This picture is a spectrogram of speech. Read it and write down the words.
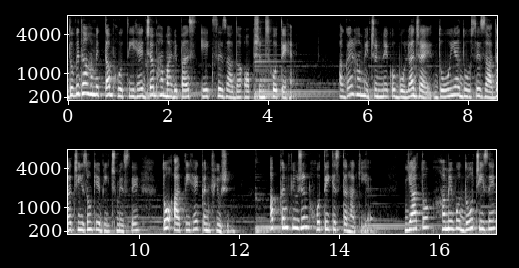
दुविधा हमें तब होती है जब हमारे पास एक से ज़्यादा ऑप्शंस होते हैं। अगर हमें चुनने को बोला जाए, दो या दो से ज़्यादा चीज़ों के बीच में से तो आती है कन्फ्यूज़न अब कन्फ्यूज़न होती किस तरह की है? या तो हमें वो दो चीज़ें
